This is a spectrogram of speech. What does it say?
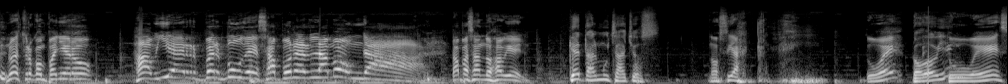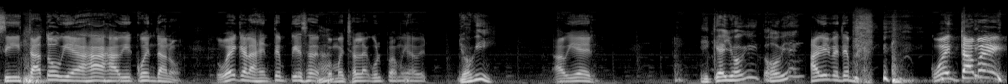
nuestro compañero Javier Bermúdez a poner la monga. ¿Qué está pasando, Javier? ¿Qué tal, muchachos? No seas. ¿Tú ves? ¿Todo bien? Tú ves, sí, está todo bien. Ajá, Javier, cuéntanos. Tú ves que la gente empieza, después Ah. me echar la culpa a mí, Javier. Yogi. Javier, ¿Y qué, Yogi? ¿Todo bien? Javier, vete. Cuéntame.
